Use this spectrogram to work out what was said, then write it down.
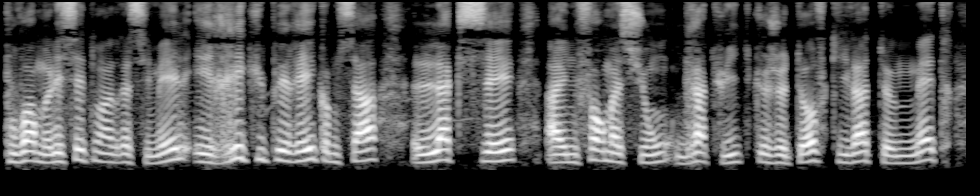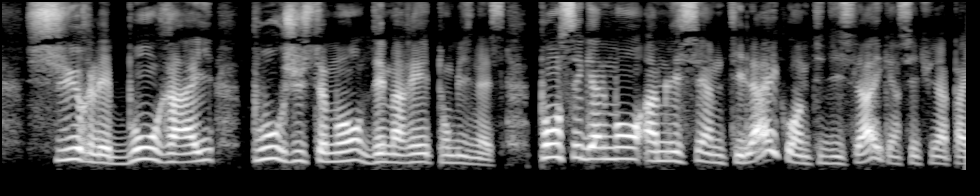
pouvoir me laisser ton adresse email et récupérer comme ça l'accès à une formation gratuite que je t'offre qui va te mettre sur les bons rails pour justement démarrer ton business. Pense également à me laisser un petit like ou un petit dislike hein, si tu n'as pas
